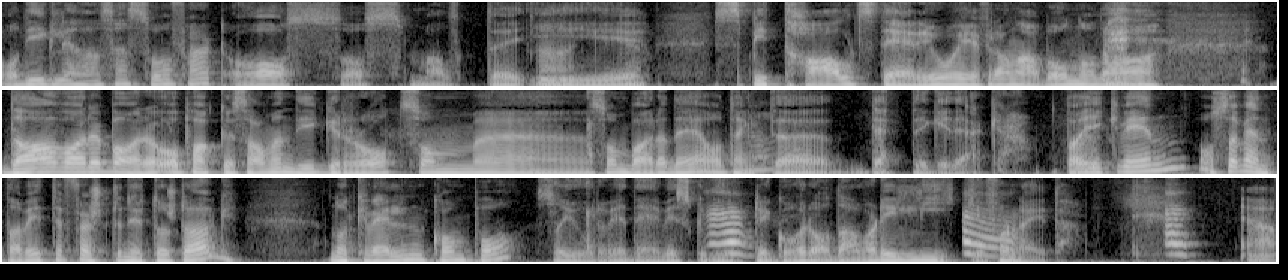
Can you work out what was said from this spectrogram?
Og de gleda seg så fælt. Og så smalt det i spitalt stereo fra naboen. Og da, da var det bare å pakke sammen. De gråt som, eh, som bare det, og tenkte dette gidder jeg ikke. Da gikk vi inn, og så venta vi til første nyttårsdag. Når kvelden kom på, så gjorde vi det vi skulle gjort i går, og da var de like fornøyde. Ja,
